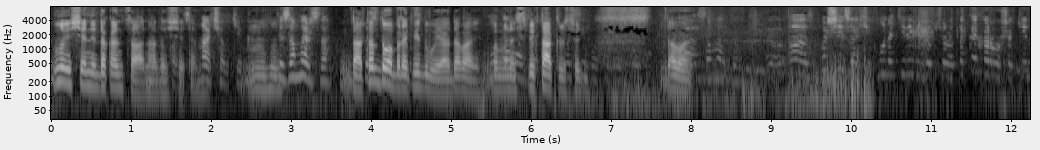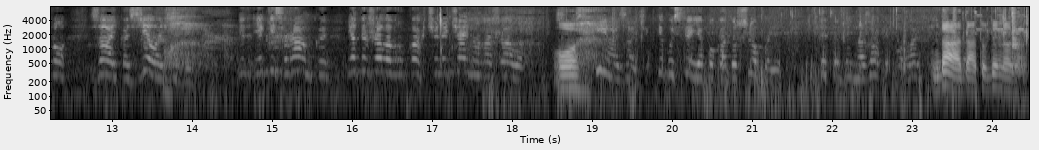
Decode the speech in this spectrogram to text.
Ну, і ще не до кінця треба ще там. Начав тільки. Мгм. Ти замерз, да? Да, Щось та там добре, піду я, давай. Ну, Бо в мене давай, спектакль спасибо. сьогодні. Давай. А, е, а, пошли, зайчик, у мене телевізор вчора, таке хороше кіно, зайка, з'їла собі. І Якісь рамки, я держала в руках, чи нечайно нажала. О, Бігай, зайчик, ти швидше, я поки дошльопаю. Ти туди назад і ховай. да, да, туди назад.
